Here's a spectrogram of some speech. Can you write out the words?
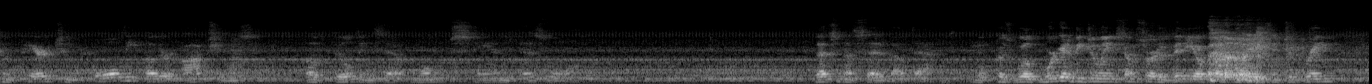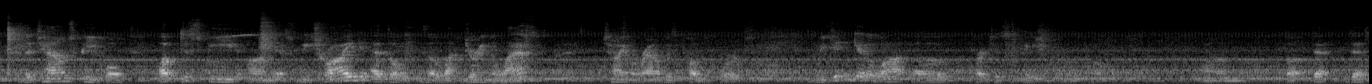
compared to all the other options of buildings that won't stand as long. That's enough said about that. Because we'll, we're gonna be doing some sort of video presentation to bring the townspeople up to speed on this. We tried at the, the, during the last time around with Public Works. We didn't get a lot of participation from the public. Um, But that, that's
